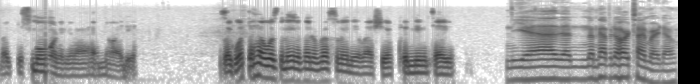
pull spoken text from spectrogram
like this morning, and I had no idea. It's like, what the hell was the main event of WrestleMania last year? Couldn't even tell you. yeah, then I'm having a hard time right now.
